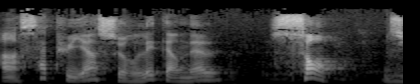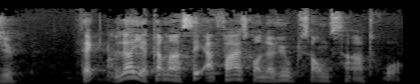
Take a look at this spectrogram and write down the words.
en s'appuyant sur l'Éternel, son Dieu. Fait que là, il a commencé à faire ce qu'on a vu au psaume 103.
